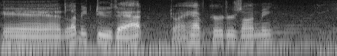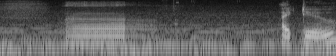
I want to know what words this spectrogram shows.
And let me do that. Do I have girders on me? Uh, I do.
